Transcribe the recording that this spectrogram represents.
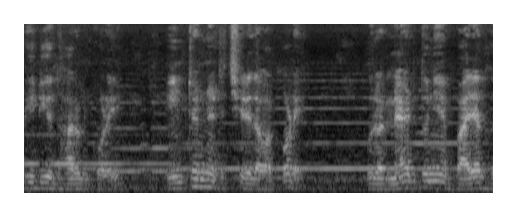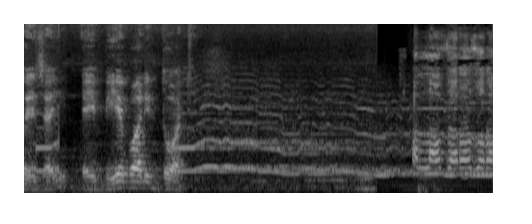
ভিডিও ধারণ করে ইন্টারনেটে ছেড়ে দেওয়ার পরে পুরো নেট দুনিয়ায় ভাইরাল হয়ে যায় এই বিয়ে বাড়ির দোয়াটি। আল্লাহ যারা যারা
